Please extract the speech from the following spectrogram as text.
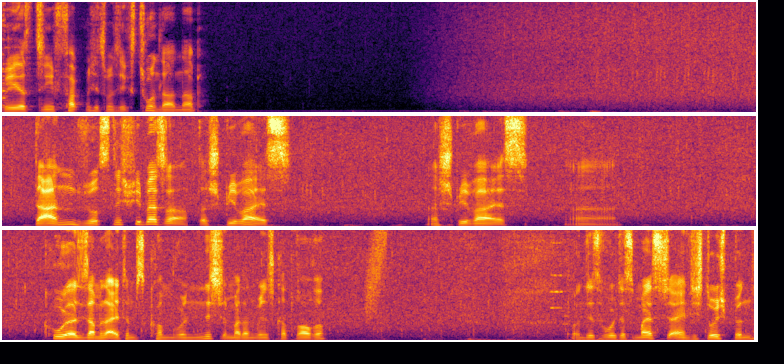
Wie jetzt die Fuck mich jetzt mit Texturen laden ab. Dann wird es nicht viel besser. Das Spiel weiß. Das Spiel weiß. Ah. Cool, also die Sammel-Items kommen wohl nicht immer dann, wenn ich es gerade brauche. Und jetzt, wo ich das meiste eigentlich durch bin,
